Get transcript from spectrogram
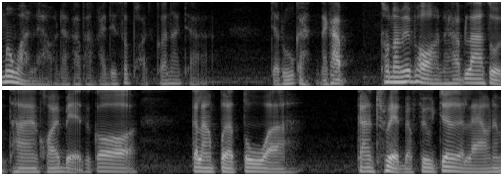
เมื่อวานแล้วนะครับหากใครที่สปอร์ตก็น่าจะจะรู้กันนะครับ เท่านั้นไม่พอนะครับ ล่าสุดทาง Coinbase ก็กำลังเปิดตัวการเทรดแบบฟิวเจอร์แล้วนะ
